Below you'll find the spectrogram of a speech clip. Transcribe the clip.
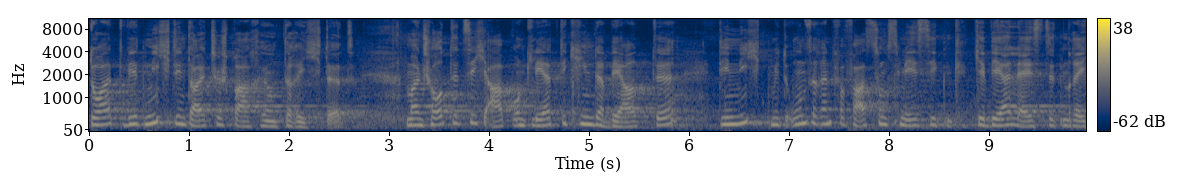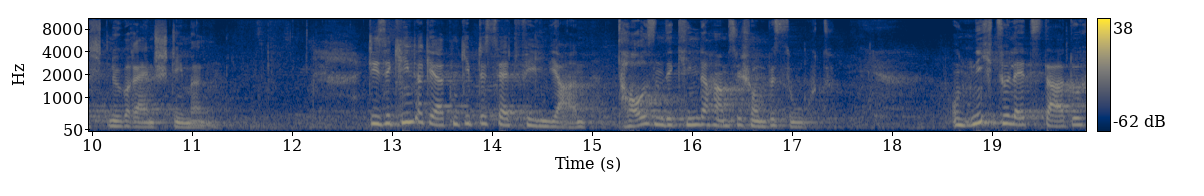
Dort wird nicht in deutscher Sprache unterrichtet. Man schottet sich ab und lehrt die Kinder Werte, die nicht mit unseren verfassungsmäßigen gewährleisteten Rechten übereinstimmen. Diese Kindergärten gibt es seit vielen Jahren. Tausende Kinder haben sie schon besucht. Und nicht zuletzt dadurch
